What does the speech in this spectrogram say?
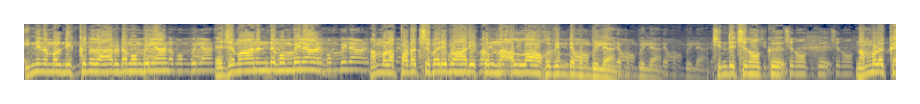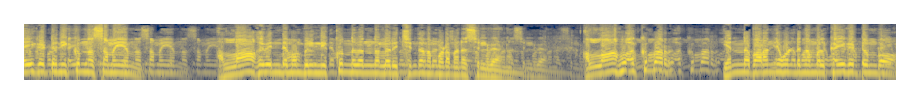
ഇനി നമ്മൾ നിൽക്കുന്നത് ആരുടെ മുമ്പിലാണ്? യജമാനന്റെ മുമ്പിലാണ്. നമ്മളെ പടച്ചു പരിപാലിക്കുന്ന അള്ളാഹുവിന്റെ മുമ്പിലാണ്. ചിന്തിച്ചു നോക്ക്. നമ്മൾ കൈകെട്ടി നിൽക്കുന്ന സമയം അള്ളാഹുവിന്റെ മുമ്പിൽ നിൽക്കുന്നുവെന്നുള്ളൊരു ചിന്ത നമ്മുടെ മനസ്സിൽ വേണം. അള്ളാഹു അക്ബർ എന്ന് പറഞ്ഞുകൊണ്ട് നമ്മൾ കൈകെട്ടുമ്പോ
